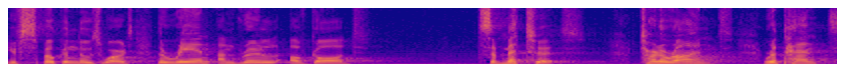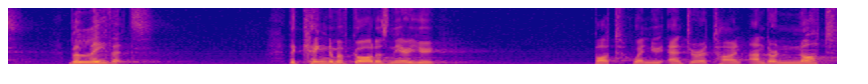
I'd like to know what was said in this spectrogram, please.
You've spoken those words the reign and rule of God. Submit to it, turn around, repent, believe it. The kingdom of God is near you. But when you enter a town and are not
